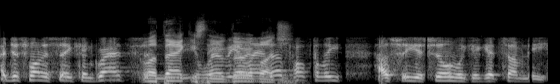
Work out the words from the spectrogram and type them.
I just want to say congrats. Well, thank you, Steve, very much. Up, hopefully, I'll see you soon. We could get something to eat.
